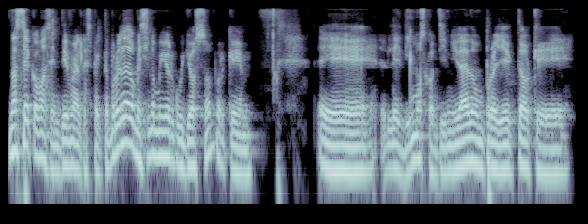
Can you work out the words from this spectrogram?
no sé cómo sentirme al respecto. Por un lado me siento muy orgulloso porque eh, le dimos continuidad a un proyecto que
